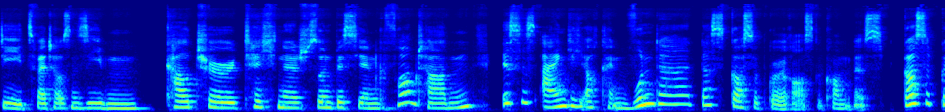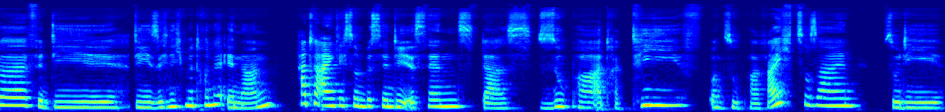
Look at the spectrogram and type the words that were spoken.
die 2007 culture technisch so ein bisschen geformt haben, ist es eigentlich auch kein Wunder, dass Gossip Girl rausgekommen ist. Gossip Girl, für die, die sich nicht mehr dran erinnern, hatte eigentlich so ein bisschen die Essenz, das super attraktiv und super reich zu sein, so die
